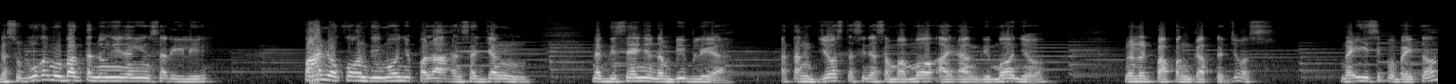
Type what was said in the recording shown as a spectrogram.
Nasubukan mo bang tanungin ang iyong sarili, paano kung ang demonyo pala ang sadyang nagdisenyo ng Biblia at ang Diyos na sinasamba mo ay ang demonyo na nagpapanggap na Diyos? Naisip mo ba ito?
